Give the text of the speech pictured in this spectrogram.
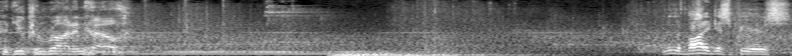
and you can rot in hell. And then the body disappears.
